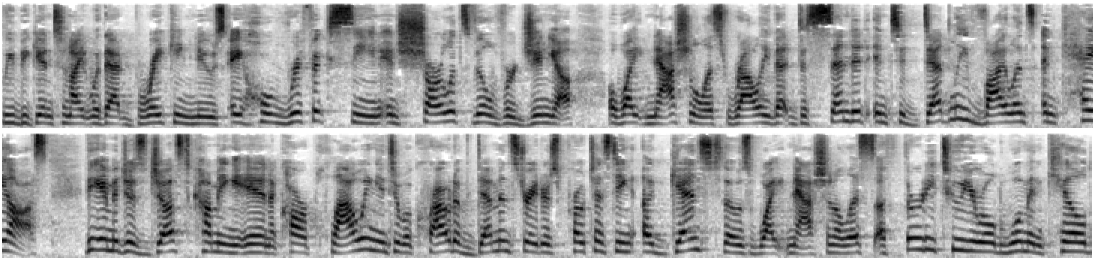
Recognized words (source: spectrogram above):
We begin tonight with that breaking news. A horrific scene in Charlottesville, Virginia. A white nationalist rally that descended into deadly violence and chaos. The images just coming in. A car plowing into a crowd of demonstrators protesting against those white nationalists. A 32 year old woman killed.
